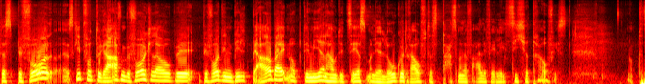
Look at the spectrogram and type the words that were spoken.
dass bevor, es gibt Fotografen, bevor ich glaube, bevor die ein Bild bearbeiten, optimieren, haben die zuerst mal ihr Logo drauf, dass das mal auf alle Fälle sicher drauf ist. Ob das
